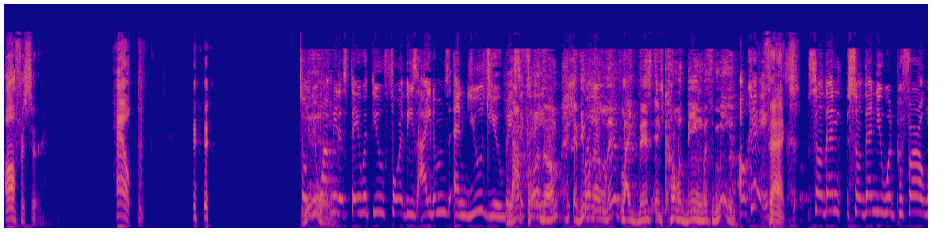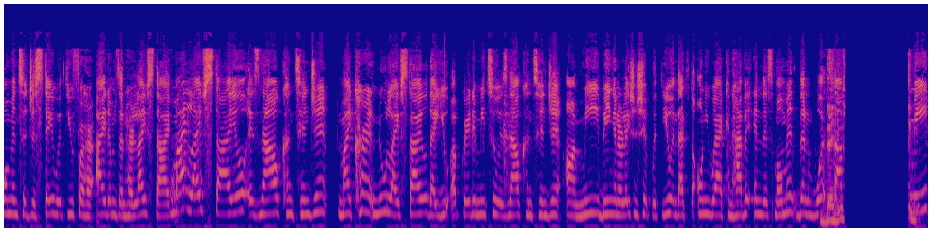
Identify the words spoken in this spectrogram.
Officer, help. so you want me to stay with you for these items and use you basically? not basically? for them. If you want to you- live like this, it comes with being with me. Okay. Facts. So then, so then you would prefer a woman to just stay with you for her items and her lifestyle. My lifestyle is now contingent. My current new lifestyle that you upgraded me to is now contingent on me being in a relationship with you, and that's the only way I can have it in this moment. Then what Then you stops me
